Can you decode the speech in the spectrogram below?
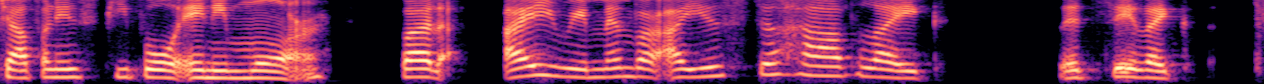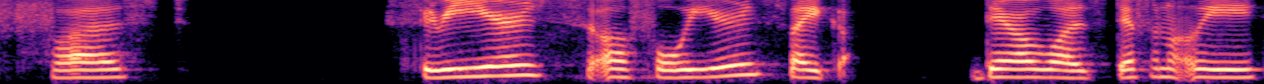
Japanese people anymore. But I remember I used to have like, let's say like first three years or four years, like there was definitely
